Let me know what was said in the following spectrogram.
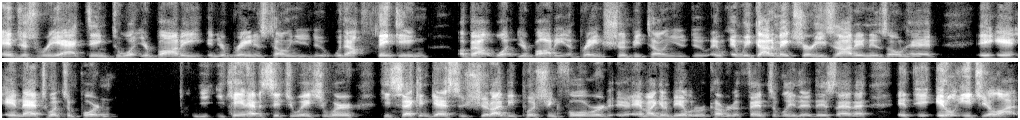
and just reacting to what your body and your brain is telling you to do without thinking about what your body and brain should be telling you to do. And, and we got to make sure he's not in his own head. And, and that's what's important. You, can't have a situation where he second guesses, should I be pushing forward? Am I going to be able to recover defensively? This, that, that. It, will it, eat you alive.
